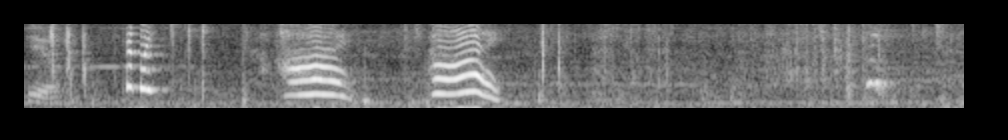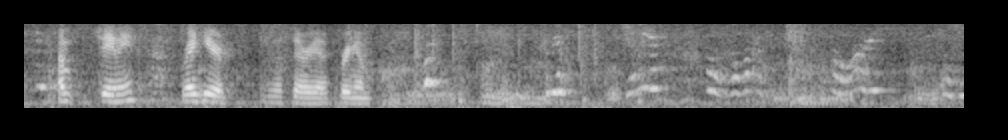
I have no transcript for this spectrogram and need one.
too. Fat boy. Hi. Hi. I'm Jamie. Right here in this area. Bring him. Come here. Come here. Oh, hi. Oh, hi. Oh, so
